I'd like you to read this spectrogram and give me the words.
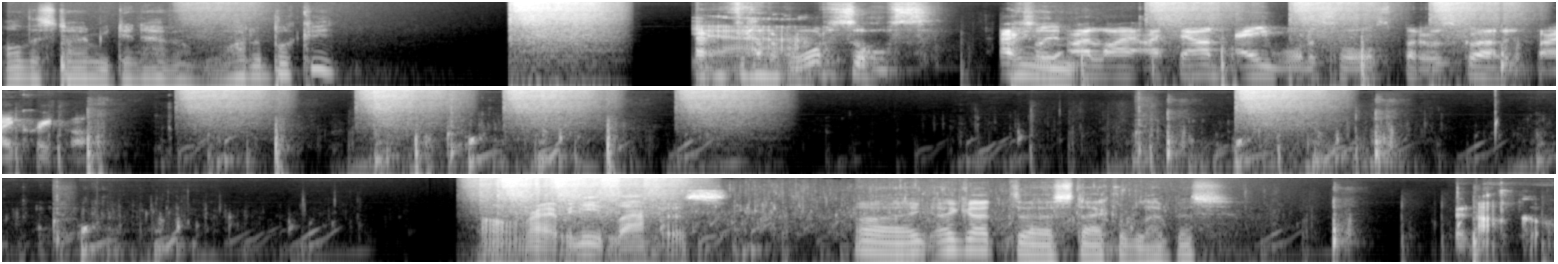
All this time you didn't have a water bucket. I haven't found a Yeah. water source. Actually, Hmm. I lie. I found a water source, but it was guarded by a creeper. Oh right, we need lapis. Oh, I, I got a stack of lapis. Oh cool.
